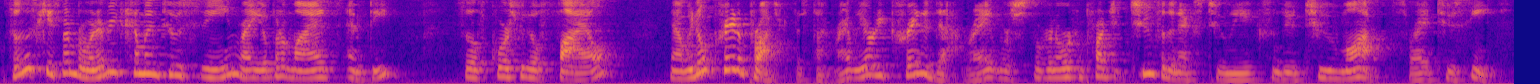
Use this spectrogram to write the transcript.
so in this case, remember, whenever you come into a scene, right, you open up Maya, it's empty. So of course we go File. Now we don't create a project this time, right? We already created that, right? We're, we're going to work on project two for the next two weeks and do two models, right? Two scenes.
